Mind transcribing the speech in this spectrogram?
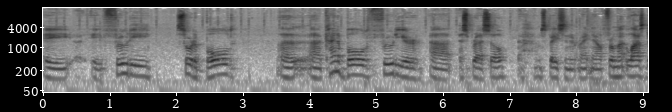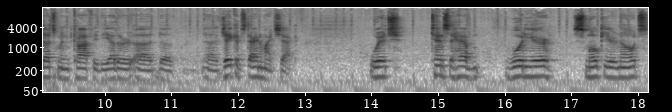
a a fruity sort of bold uh, uh, kind of bold, fruitier uh, espresso. I'm spacing it right now from Lost Dutchman Coffee, the other uh, the uh, Jacob's Dynamite Check, which tends to have woodier, smokier notes.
